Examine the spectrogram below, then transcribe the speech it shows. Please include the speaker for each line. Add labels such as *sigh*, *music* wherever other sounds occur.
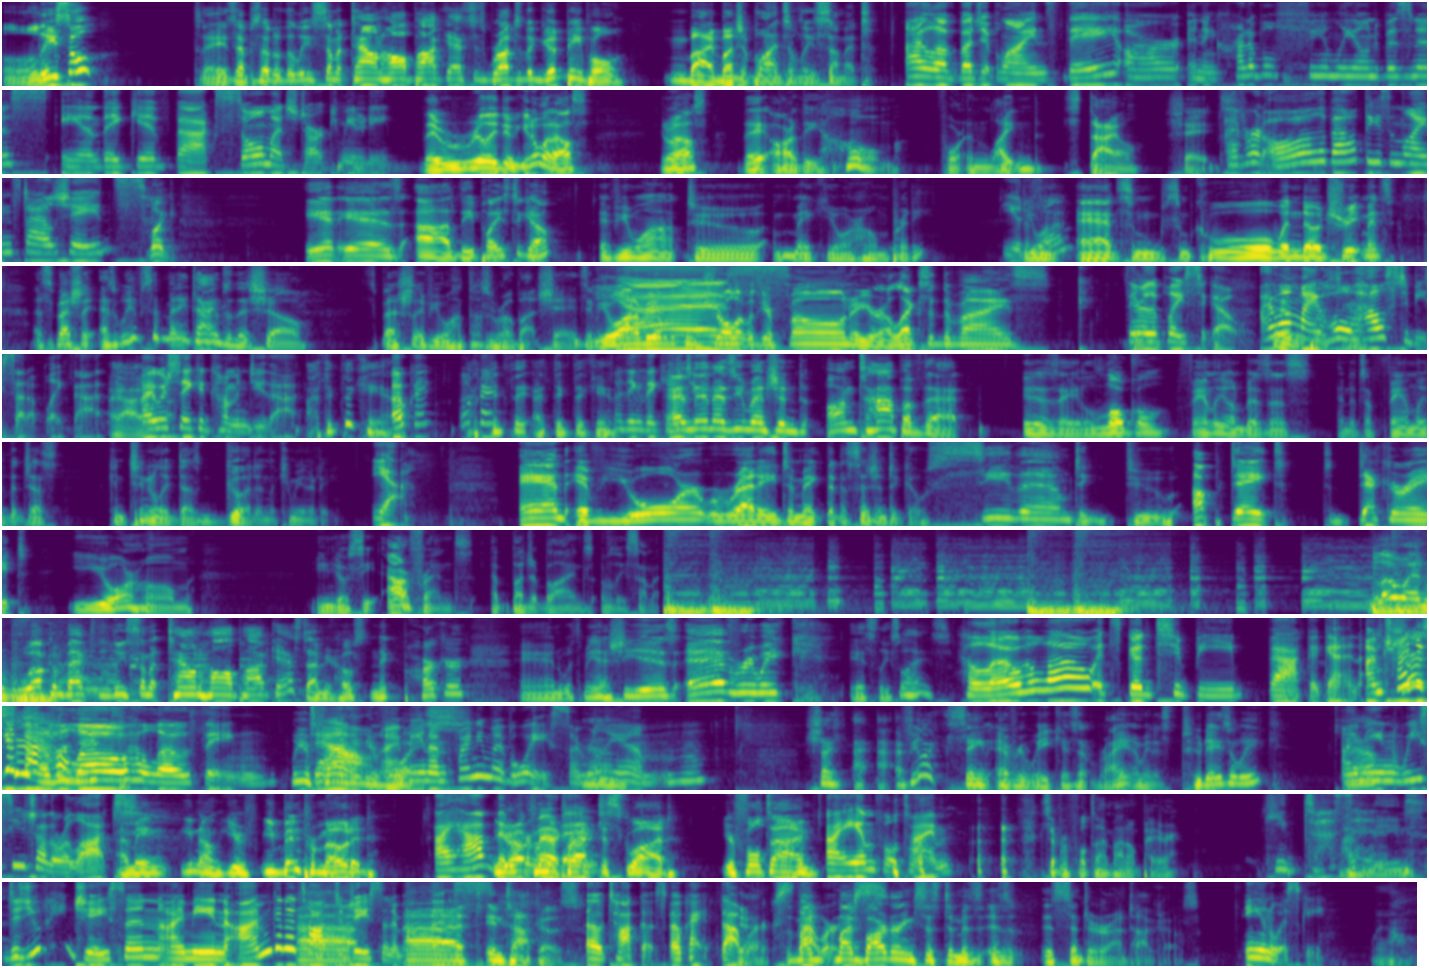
Speaker 1: Liesl. Today's episode of the Lee Summit Town Hall podcast is brought to the good people by Budget Blinds of Lee Summit.
Speaker 2: I love Budget Blinds. They are an incredible family owned business and they give back so much to our community.
Speaker 1: They really do. You know what else? You know what else? They are the home for enlightened style shades.
Speaker 2: I've heard all about these enlightened style shades.
Speaker 1: Look, it is uh, the place to go if you want to make your home pretty.
Speaker 2: Beautiful.
Speaker 1: You want to add some some cool window treatments, especially as we've said many times on this show. Especially if you want those robot shades. If you want to be able to control it with your phone or your Alexa device,
Speaker 2: They're the place to go. I
Speaker 1: They're
Speaker 2: want my
Speaker 1: place to
Speaker 2: whole house to be set up like that.
Speaker 1: I- I-
Speaker 2: I, wish they could come and do that.
Speaker 1: I think they can.
Speaker 2: Okay. Okay.
Speaker 1: I think they I think they can.
Speaker 2: I think they can
Speaker 1: And
Speaker 2: too.
Speaker 1: then as you mentioned, on top of that, it is a local family owned business and it's a family that just continually does good in the community.
Speaker 2: yeah.
Speaker 1: And if you're ready to make the decision to go see them, to to update, to decorate your home, you can go see our friends at Budget Blinds of Lee Summit. Hello and welcome back to the Lee Summit Town Hall podcast. I'm your host Nick Parker, and with me as she is every week, it's Liesl Hayes.
Speaker 2: Hello, hello. It's good to be back again. I'm trying
Speaker 1: I
Speaker 2: to get that hello,
Speaker 1: week?
Speaker 2: hello thing
Speaker 1: Well, you're
Speaker 2: down.
Speaker 1: finding your
Speaker 2: I mean, I'm finding my voice. I really
Speaker 1: Yeah.
Speaker 2: am. hmm
Speaker 1: Should I, I? I feel like saying every week isn't right. I mean, it's two days a week.
Speaker 2: I mean, we see each other a lot.
Speaker 1: I mean, you know, you're you've been promoted.
Speaker 2: I have been
Speaker 1: You're up
Speaker 2: promoted.
Speaker 1: from the practice squad. You're full time,
Speaker 2: I am full time. *laughs*
Speaker 1: except for full time. I don't pay her.
Speaker 2: He doesn't.
Speaker 1: I mean.
Speaker 2: Did you pay Jason? I mean, I'm gonna talk
Speaker 1: Uh,
Speaker 2: to Jason about
Speaker 1: uh,
Speaker 2: this.
Speaker 1: in tacos.
Speaker 2: oh, tacos. Okay, that
Speaker 1: Yeah.
Speaker 2: works.
Speaker 1: My,
Speaker 2: that works.
Speaker 1: My bartering system is, is is centered around tacos.
Speaker 2: and whiskey.
Speaker 1: Well,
